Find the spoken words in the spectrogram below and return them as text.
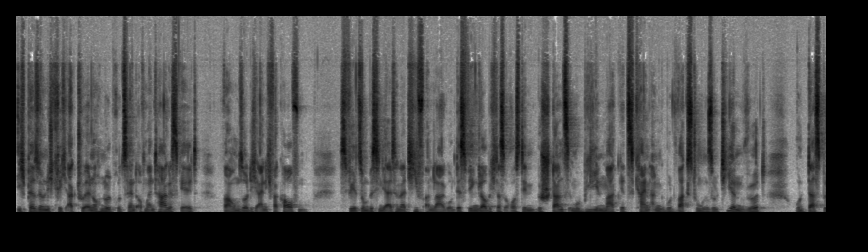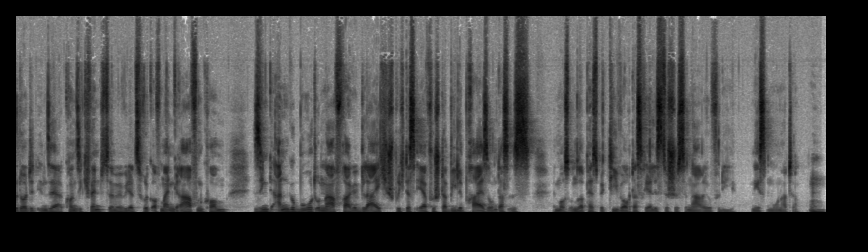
ich persönlich kriege aktuell noch 0% auf mein Tagesgeld. Warum sollte ich eigentlich verkaufen? Es fehlt so ein bisschen die Alternativanlage. Und deswegen glaube ich, dass auch aus dem Bestandsimmobilienmarkt jetzt kein Angebot-Wachstum resultieren wird. Und das bedeutet in der Konsequenz, wenn wir wieder zurück auf meinen Graphen kommen, sinkt Angebot und Nachfrage gleich, spricht das eher für stabile Preise. Und das ist aus unserer Perspektive auch das realistische Szenario für die nächsten Monate. Mhm.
